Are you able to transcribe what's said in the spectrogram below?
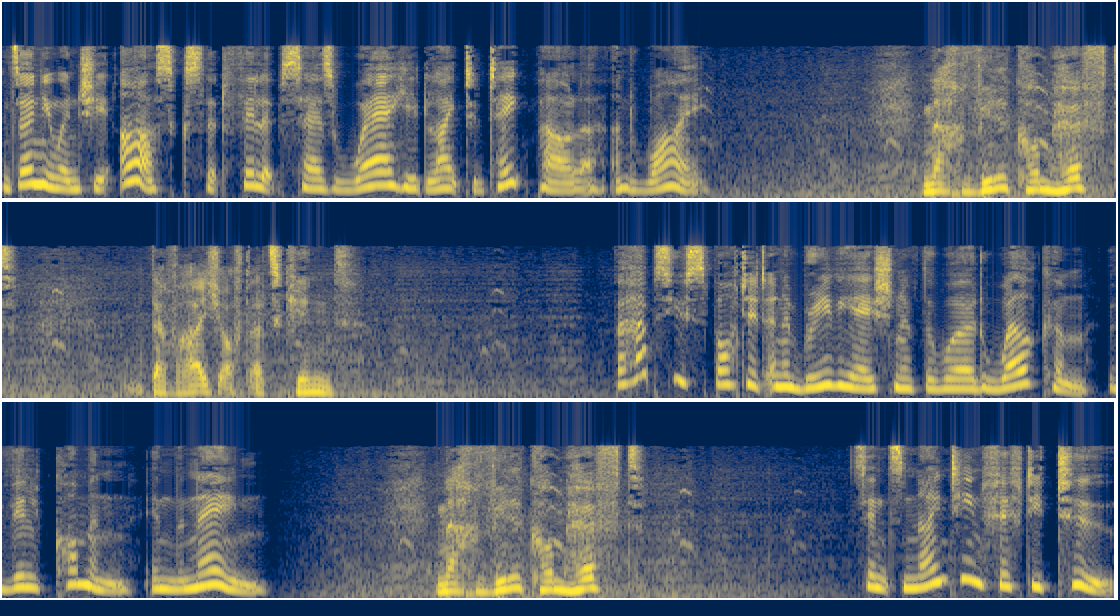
It's only when she asks that Philip says where he'd like to take Paula and why. Nach Willkommhöft. Da war ich oft als Kind. Perhaps you spotted an abbreviation of the word welcome, willkommen, in the name. Nach Willkommhöft. Since 1952,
